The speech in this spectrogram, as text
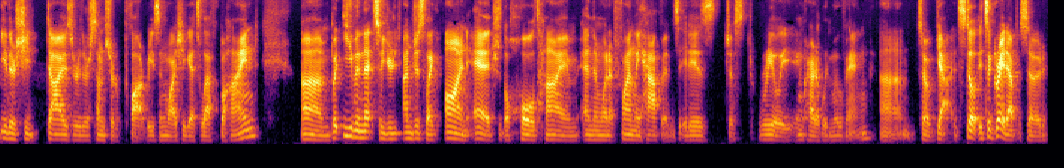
either she dies or there's some sort of plot reason why she gets left behind. Um, but even that, so you're I'm just like on edge the whole time. And then when it finally happens, it is just really incredibly moving. Um, so yeah, it's still it's a great episode,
